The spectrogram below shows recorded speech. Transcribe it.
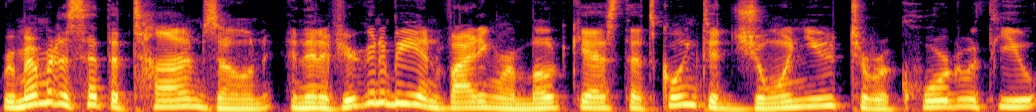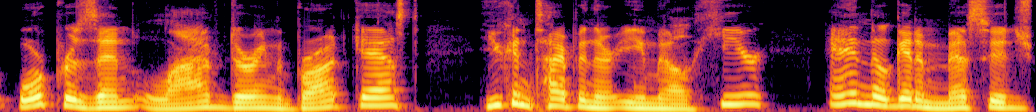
Remember to set the time zone, and then if you're going to be inviting remote guests that's going to join you to record with you or present live during the broadcast, you can type in their email here and they'll get a message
